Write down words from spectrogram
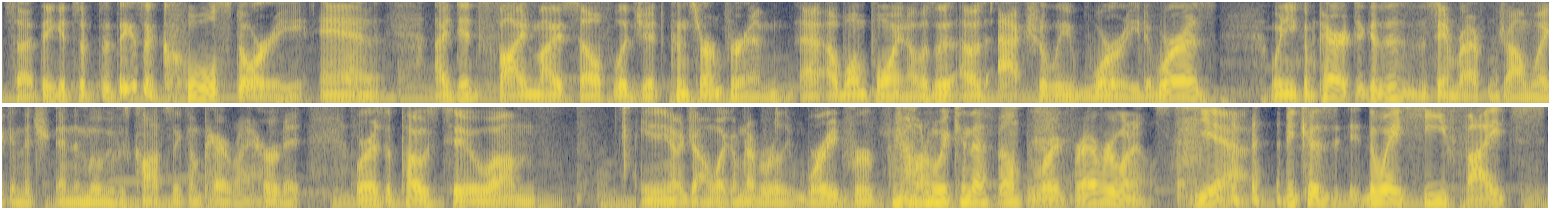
So I think it's a I think it's a cool story, and I did find myself legit concerned for him at, at one point. I was I was actually worried. Whereas when you compare it to because this is the same writer from John Wick, and the and the movie was constantly compared when I heard it. Whereas opposed to um, you know John Wick, I'm never really worried for John Wick in that film. You're worried for everyone else. Yeah, because the way he fights,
